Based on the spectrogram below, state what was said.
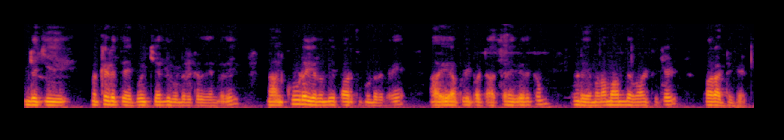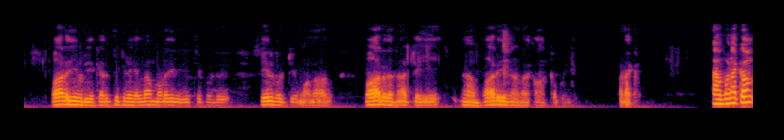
இன்றைக்கு மக்களிடத்தை போய் சேர்ந்து கொண்டிருக்கிறது என்பதை நான் கூட இருந்து பார்த்து கொண்டிருக்கிறேன். ஆகவே அப்படிப்பட்ட அத்தனை பேருக்கும் என்னுடைய மனமார்ந்த வாழ்த்துக்கள் பாராட்டுகள் பாரதியினுடைய கருத்துக்களை எல்லாம் மனதில் வைத்துக்கொண்டு செயல்பட்டோமானால் பாரத நாட்டையே நாம் பாரதிய நாடாக ஆக்க முடியும். வணக்கம். வணக்கம்.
